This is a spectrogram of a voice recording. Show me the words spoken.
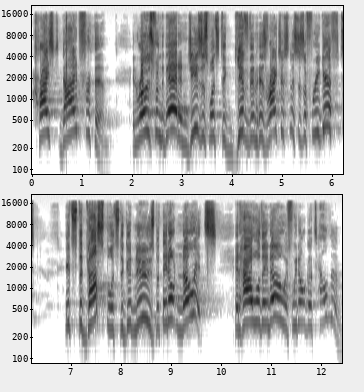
Christ died for them and rose from the dead, and Jesus wants to give them his righteousness as a free gift. It's the gospel, it's the good news, but they don't know it. And how will they know if we don't go tell them?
